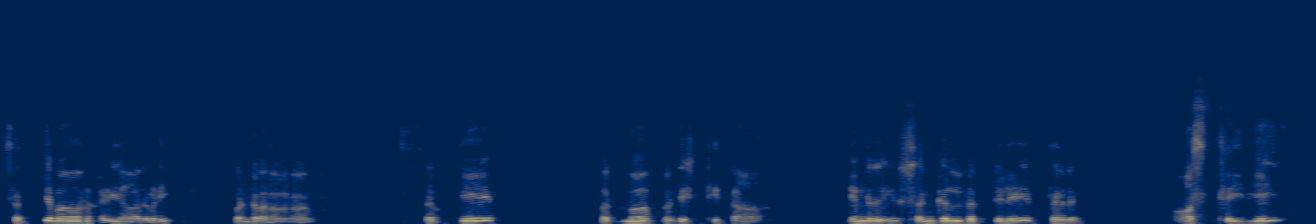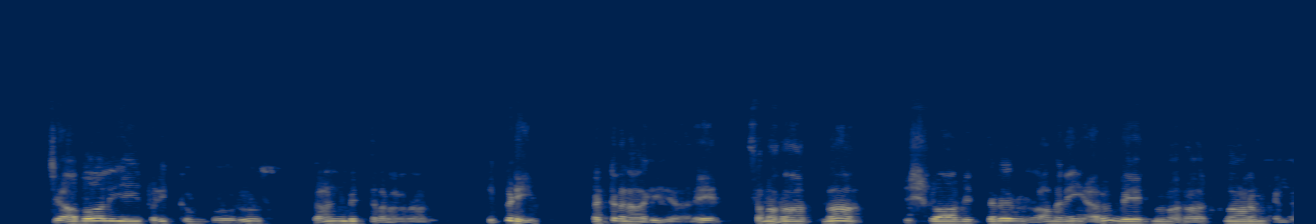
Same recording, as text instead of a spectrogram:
சத்தியமாக அழியாதபடி கொண்டவனானான். சத்தியே பத்மா பிரதிஷ்டிதா. என்று சங்கல்பத்திலே தர ஆஸ்தையை ஜாபாலியை படிக்கும் போது காண்பித்தவனானான். இப்படி பெற்றவனாகியாலே சமகாத்மா விஸ்வாமித்திரர் ராமனை அகம் வேத்ம மகாத்மானம் என்ற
